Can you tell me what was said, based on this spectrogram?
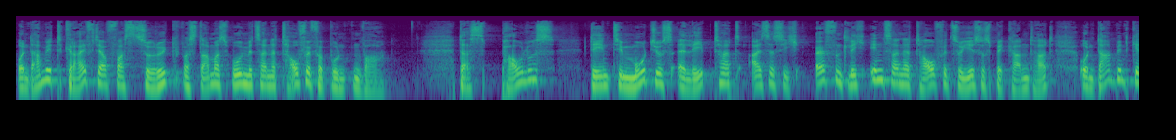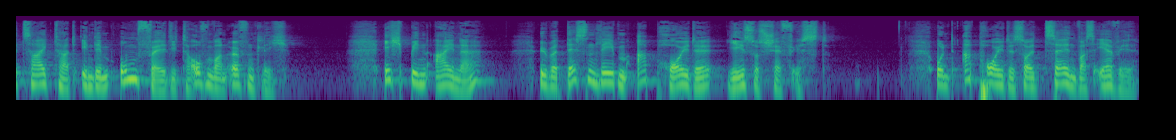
Und damit greift er auf was zurück, was damals wohl mit seiner Taufe verbunden war. Dass Paulus den Timotheus erlebt hat, als er sich öffentlich in seiner Taufe zu Jesus bekannt hat und damit gezeigt hat, in dem Umfeld, die Taufen waren öffentlich. Ich bin einer, über dessen Leben ab heute Jesus Chef ist. Und ab heute soll zählen, was er will.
